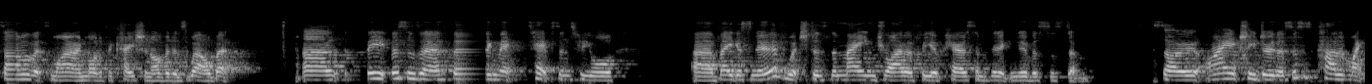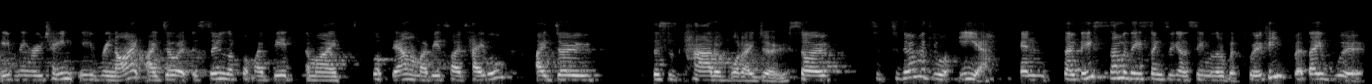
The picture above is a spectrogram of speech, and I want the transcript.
Some of it's my own modification of it as well. But uh, the, this is a thing that taps into your uh, vagus nerve, which is the main driver for your parasympathetic nervous system. So I actually do this. This is part of my evening routine every night. I do it as soon as I put my bed my book down on my bedside table. I do. This is part of what I do. So to, to do with your ear, and so these some of these things are going to seem a little bit quirky, but they work.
